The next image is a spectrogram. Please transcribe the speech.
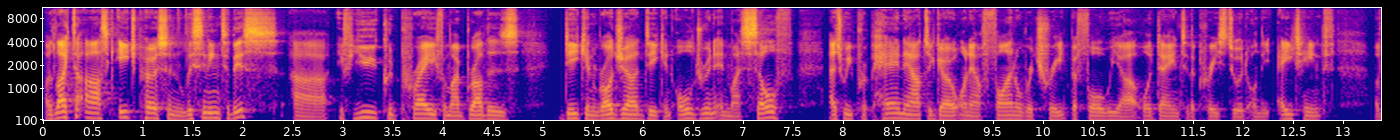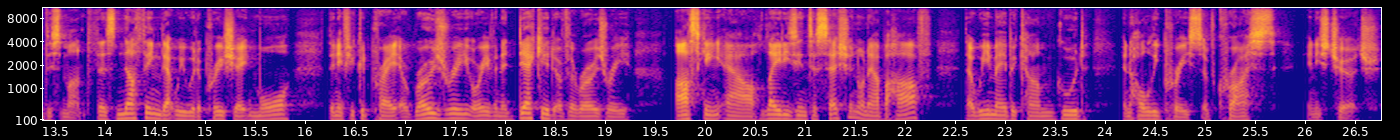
I'd like to ask each person listening to this uh, if you could pray for my brothers, Deacon Roger, Deacon Aldrin, and myself as we prepare now to go on our final retreat before we are ordained to the priesthood on the 18th of this month. There's nothing that we would appreciate more than if you could pray a rosary or even a decade of the rosary, asking our lady's intercession on our behalf that we may become good and holy priests of Christ and his church.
